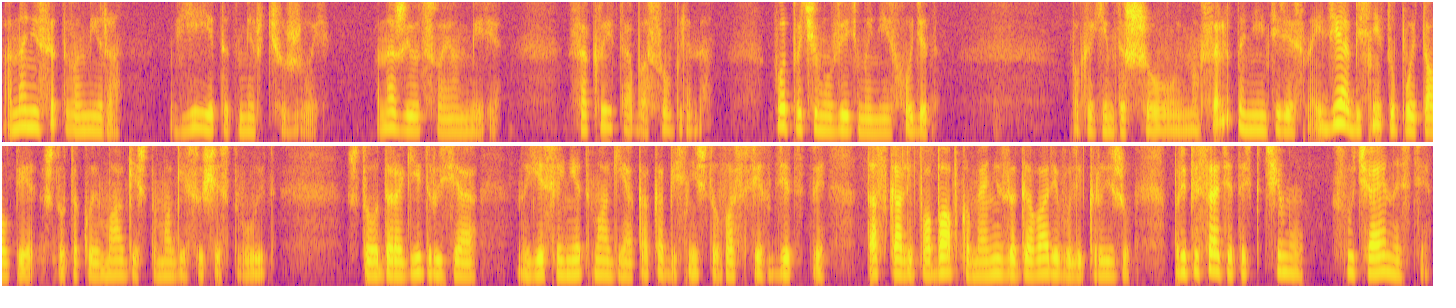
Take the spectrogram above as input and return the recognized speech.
она не с этого мира. Ей этот мир чужой. Она живет в своем мире. Закрыта, обособлена. Вот почему ведьмы не ходят по каким-то шоу. Им абсолютно неинтересно. Иди объясни тупой толпе, что такое магия, что магия существует. Что, дорогие друзья, но если нет магии, а как объяснить, что вас всех в детстве таскали по бабкам, и они заговаривали крыжу? Приписать это к чему? Случайности?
